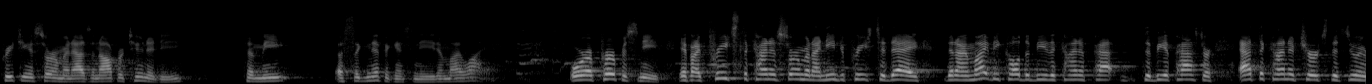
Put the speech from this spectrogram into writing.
preaching a sermon as an opportunity to meet a significance need in my life or a purpose need. If I preach the kind of sermon I need to preach today, then I might be called to be the kind of pa- to be a pastor at the kind of church that's doing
